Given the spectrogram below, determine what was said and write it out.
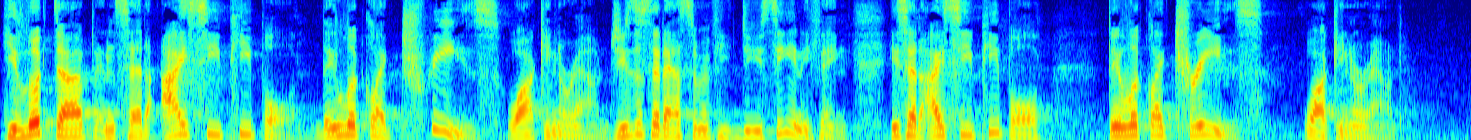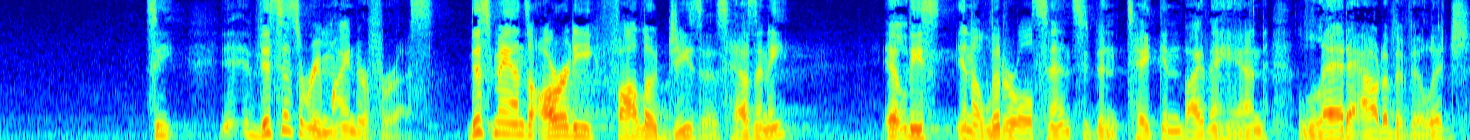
He looked up and said, I see people. They look like trees walking around. Jesus had asked him, if he, Do you see anything? He said, I see people. They look like trees walking around. See, this is a reminder for us. This man's already followed Jesus, hasn't he? At least in a literal sense, he's been taken by the hand, led out of the village,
